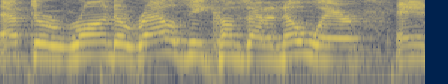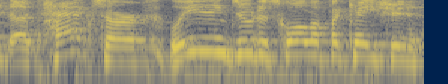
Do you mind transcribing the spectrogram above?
after Ronda Rousey comes out of nowhere and attacks her, leading to disqualification,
